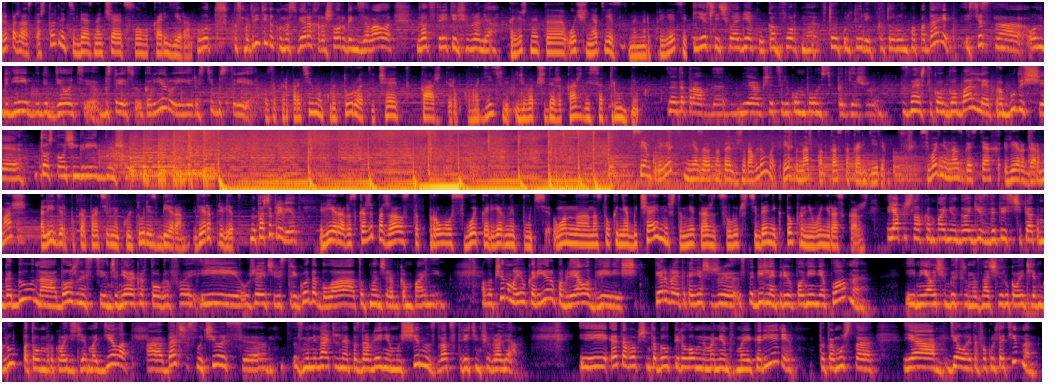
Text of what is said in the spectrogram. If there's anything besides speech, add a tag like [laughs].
Скажи, пожалуйста, а что для тебя означает слово «карьера»? Вот посмотрите, как у нас Вера хорошо организовала 23 февраля. Конечно, это очень ответственное мероприятие. Если человеку комфортно в той культуре, в которую он попадает, естественно, он в ней будет делать быстрее свою карьеру и расти быстрее. За корпоративную культуру отвечает каждый руководитель или вообще даже каждый сотрудник. Ну, это правда. Я вообще целиком полностью поддерживаю. Знаешь, такое глобальное про будущее, то, что очень греет душу. Всем привет! Меня зовут Наталья Журавлева, и это наш подкаст о карьере. Сегодня у нас в гостях Вера Гармаш, лидер по корпоративной культуре Сбера. Вера, привет! Наташа, привет! Вера, расскажи, пожалуйста, про свой карьерный путь. Он э, настолько необычайный, что, мне кажется, лучше тебя никто про него не расскажет. Я пришла в компанию 2GIS в 2005 году на должности инженера-картографа, и уже через три года была топ-менеджером компании. А вообще на мою карьеру повлияло две вещи – Первое — это, конечно же, стабильное перевыполнение плана. И меня очень быстро назначили руководителем групп, потом руководителем отдела. А дальше случилось э, знаменательное поздравление мужчин с 23 февраля. И это, в общем-то, был переломный момент в моей карьере, потому что я делала это факультативно,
